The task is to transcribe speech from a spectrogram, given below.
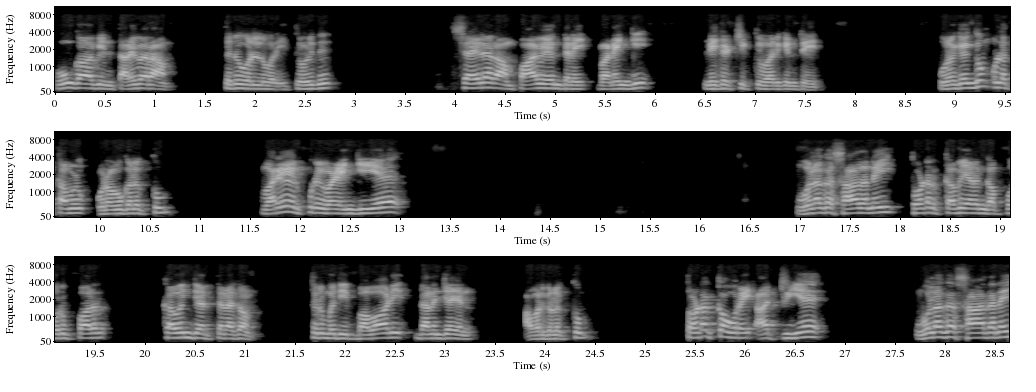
பூங்காவின் தலைவராம் திருவள்ளுவரை தொழுது செயலராம் பாவேந்தரை வணங்கி நிகழ்ச்சிக்கு வருகின்றேன். உலகெங்கும் உள்ள தமிழ் உறவுகளுக்கும் வரவேற்புரை வழங்கிய உலக சாதனை தொடர் கவியரங்க பொறுப்பாளர் கவிஞர் திலகம் திருமதி பவானி தனஞ்சயன் அவர்களுக்கும் தொடக்க உரை ஆற்றிய உலக சாதனை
